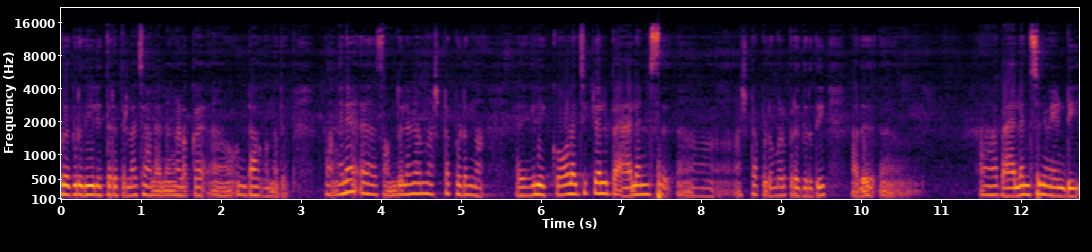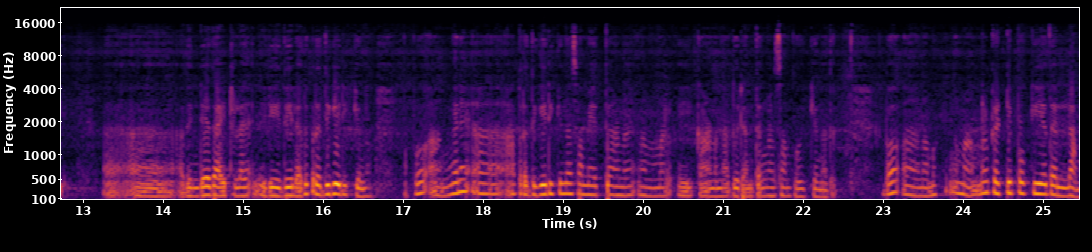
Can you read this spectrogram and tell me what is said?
പ്രകൃതിയിൽ ഇത്തരത്തിലുള്ള ചലനങ്ങളൊക്കെ ഉണ്ടാകുന്നത്. അപ്പം അങ്ങനെ സന്തുലനം നഷ്ടപ്പെടുന്ന അല്ലെങ്കിൽ ഇക്കോളജിക്കൽ ബാലൻസ് നഷ്ടപ്പെടുമ്പോൾ പ്രകൃതി അത് ആ, ബാലൻസിന് വേണ്ടി അതിന്റേതായിട്ടുള്ള രീതിയിൽ അത് പ്രതികരിക്കുന്നു. അപ്പോൾ അങ്ങനെ ആ, പ്രതികരിക്കുന്ന സമയത്താണ് നമ്മൾ ഈ കാണുന്ന ദുരന്തങ്ങൾ സംഭവിക്കുന്നത്. അപ്പോൾ നമുക്ക് നമ്മൾ കെട്ടിപ്പൊക്കിയതെല്ലാം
